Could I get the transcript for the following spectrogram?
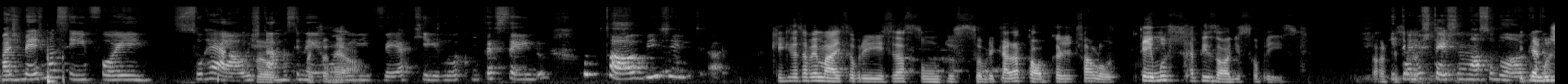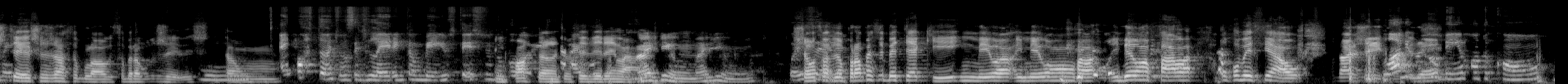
Mas mesmo assim, foi surreal estar no cinema surreal. e ver aquilo acontecendo. O Toby, gente. Ai. Quem quiser saber mais sobre esses assuntos, sobre cada tópico que a gente falou, temos episódios sobre isso. E temos textos no nosso blog. E temos também. textos no nosso blog sobre alguns deles. Hum. Então... É importante vocês lerem também os textos do importante blog. Importante vocês irem lá. Mais de um, mais de um. Estamos é. fazendo o próprio SBT aqui em meio a, em meio a, uma, em meio a uma fala um comercial da gente. blog.com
